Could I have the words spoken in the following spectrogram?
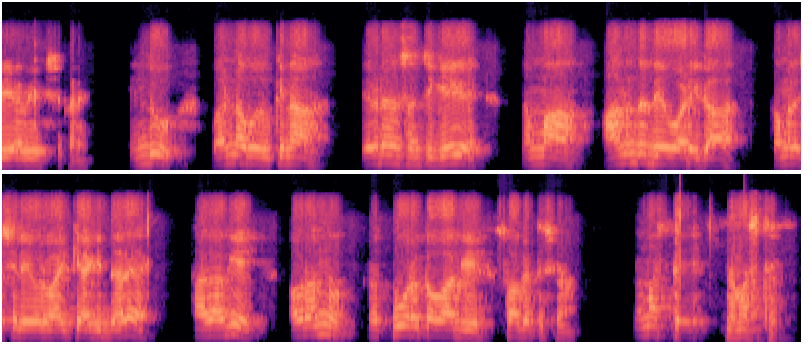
ಪ್ರಿಯ ವೀಕ್ಷಕರೇ, ಇಂದು ಬಣ್ಣ ಬದುಕಿನ ಎರಡನೇ ಸಂಚಿಕೆಗೆ ನಮ್ಮ ಆನಂದ ದೇವಾಡಿಗ ಕಮಲಶಿಲೆಯವರು ಆಯ್ಕೆಯಾಗಿದ್ದಾರೆ. ಹಾಗಾಗಿ ಅವರನ್ನು ಹೃತ್ಪೂರ್ವಕವಾಗಿ ಸ್ವಾಗತಿಸೋಣ. ನಮಸ್ತೆ. ನಮಸ್ತೆ.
